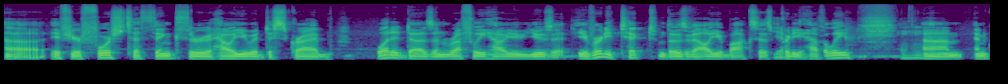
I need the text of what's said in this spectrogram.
uh, if you're forced to think through how you would describe what it does and roughly how you use it, you've already ticked those value boxes yeah. pretty heavily, mm-hmm. um, and.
